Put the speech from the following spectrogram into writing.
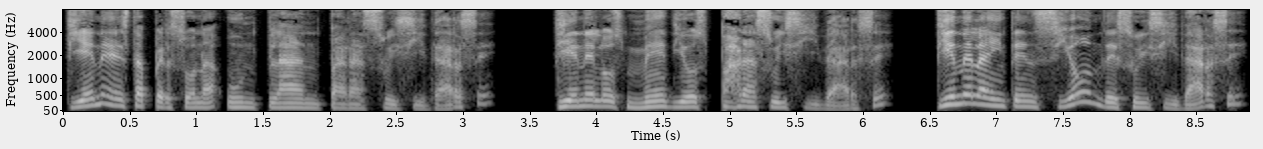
¿Tiene esta persona un plan para suicidarse? ¿Tiene los medios para suicidarse? ¿Tiene la intención de suicidarse?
